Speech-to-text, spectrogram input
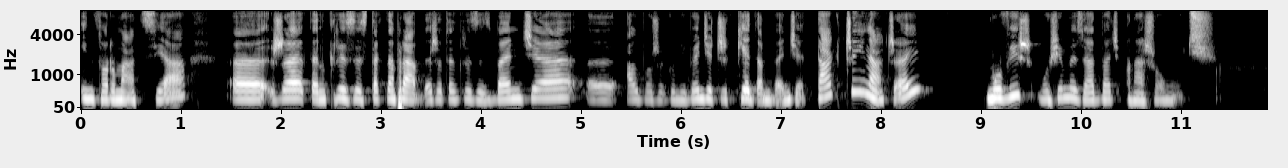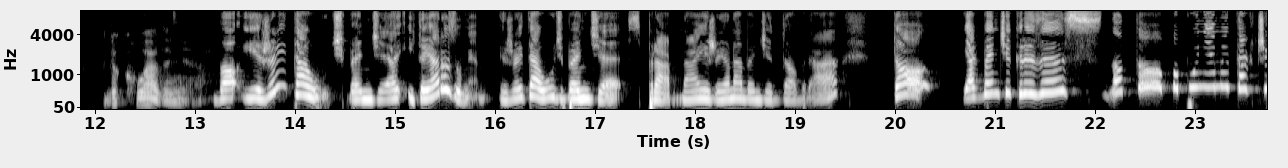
informacja, e, że ten kryzys tak naprawdę, że ten kryzys będzie, e, albo że go nie będzie, czy kiedy on będzie. Tak czy inaczej, mówisz, musimy zadbać o naszą łódź. dokładnie. Bo jeżeli ta łódź będzie, i to ja rozumiem, jeżeli ta łódź będzie sprawna, jeżeli ona będzie dobra, to jak będzie kryzys, no to popłyniemy tak czy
